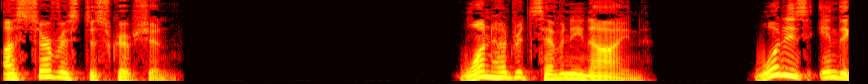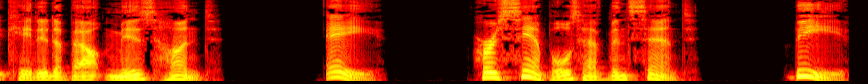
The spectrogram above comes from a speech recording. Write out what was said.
A service description. 179. What is indicated about Ms. Hunt? A. Her samples have been sent. B.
